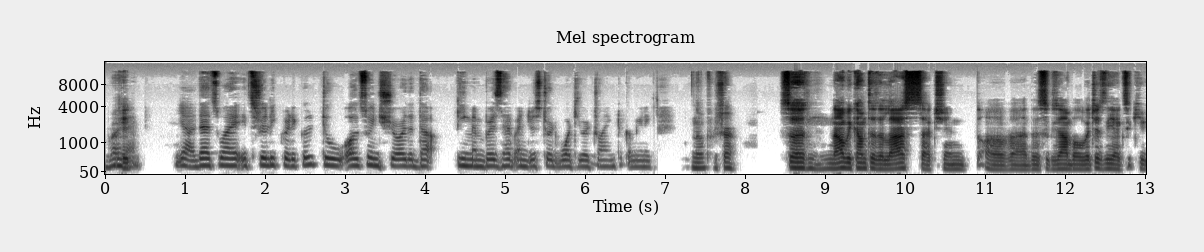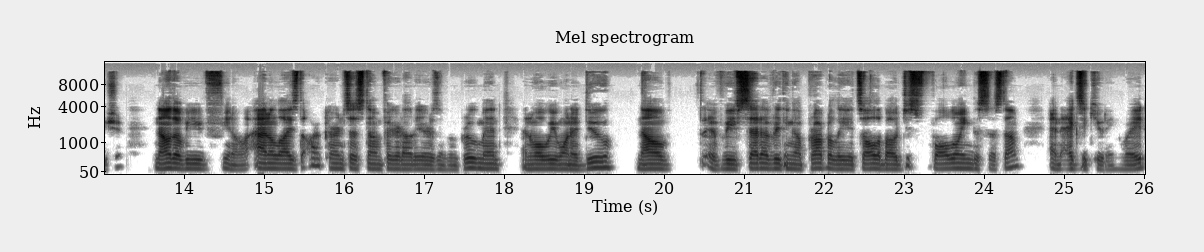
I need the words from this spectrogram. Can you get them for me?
right? Yeah. yeah, that's why it's really critical to also ensure that the team members have understood what you are trying to communicate. No, for sure. So now we come to the last section of uh, this example, which is the execution. Now that we've, you know, analyzed our current system, figured out areas of improvement and what we want to do, now if we've set everything up properly, it's all about just following the system and executing, right?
